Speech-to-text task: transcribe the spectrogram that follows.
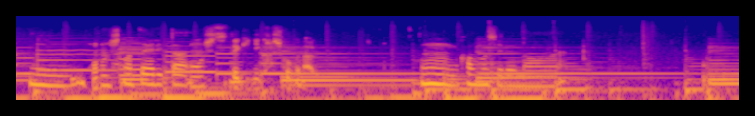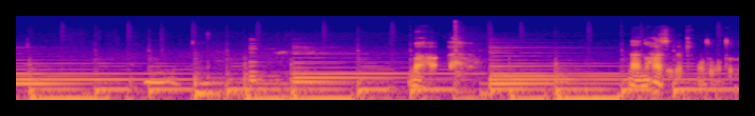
うん。本質またやりたい。本質的に賢くなる。うん、かもしれない。まあ、何の話だっけ、もともと。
